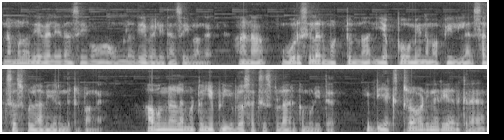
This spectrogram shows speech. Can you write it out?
நம்மளும் அதே வேலையை தான் செய்வோம் அவங்களும் அதே வேலையை தான் செய்வாங்க. ஆனால் ஒரு சிலர் மட்டும்தான் எப்போவுமே நம்ம ஃபீல்டில் சக்ஸஸ்ஃபுல்லாகவே இருந்துகிட்ருப்பாங்க அவங்களால மட்டும் எப்படி இவ்வளோ சக்ஸஸ்ஃபுல்லாக இருக்க முடியுது? இப்படி எக்ஸ்ட்ராடினரியாக இருக்கிற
